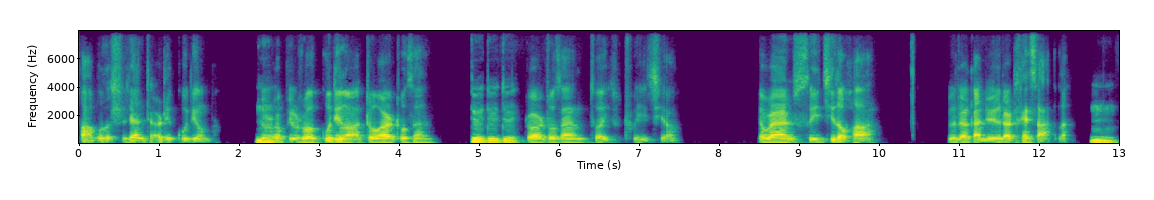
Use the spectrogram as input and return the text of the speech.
发布的时间点得固定吧，就是说比如说固定啊，周二、周三。对对对，周二、周三做出一期啊，要不然随机的话，有点感觉有点太散了。嗯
